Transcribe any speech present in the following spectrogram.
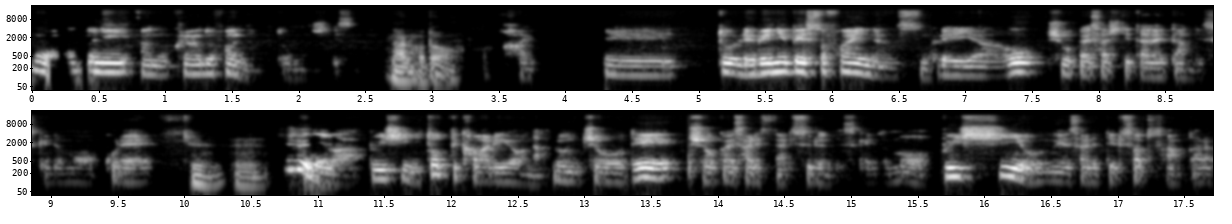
もう本当にあのクラウドファンディングと同じです、ね。なるほど。はい。えー、っと、レベニューベーストファイナンスのプレイヤーを紹介させていただいたんですけども、これ、うんうん、一部では VC にとって変わるような論調で紹介されてたりするんですけれども、VC を運営されている佐藤さんから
